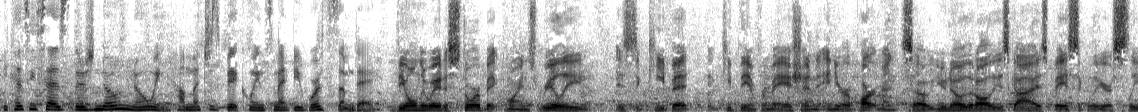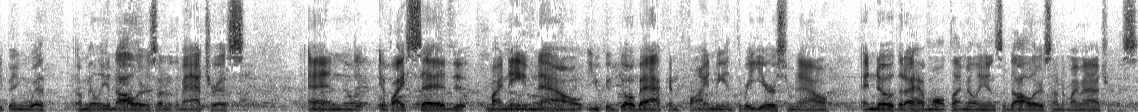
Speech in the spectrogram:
Because he says there's no knowing how much his bitcoins might be worth someday. The only way to store bitcoins really is to keep it, keep the information in your apartment. So you know that all these guys basically are sleeping with a million dollars under the mattress and if I said my name now, you could go back and find me in three years from now and know that I have multi millions of dollars under my mattress.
